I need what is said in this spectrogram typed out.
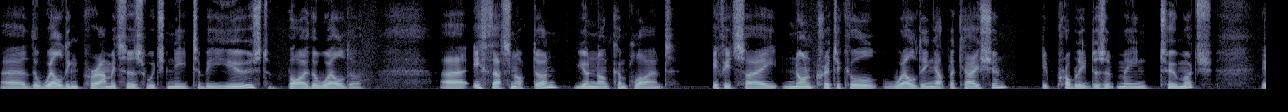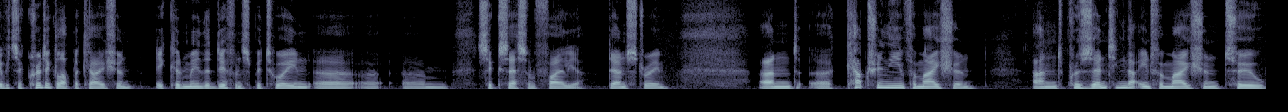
uh, the welding parameters which need to be used by the welder. Uh, if that's not done, you're non compliant. If it's a non critical welding application, it probably doesn't mean too much. If it's a critical application, it can mean the difference between uh, uh um, success and failure downstream. And uh, capturing the information and presenting that information to,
